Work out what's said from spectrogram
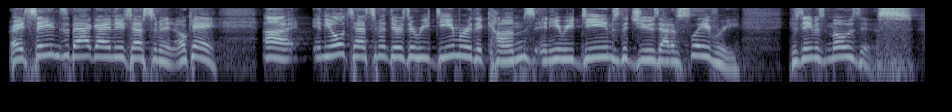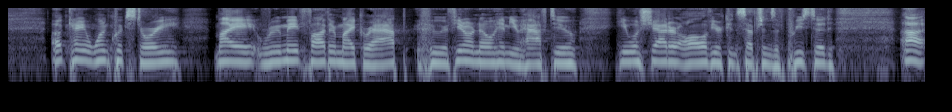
right? Satan's the bad guy in the New Testament. Okay. Uh, in the Old Testament, there's a redeemer that comes and he redeems the Jews out of slavery. His name is Moses. Okay, one quick story. My roommate, Father Mike Rapp, who, if you don't know him, you have to, he will shatter all of your conceptions of priesthood. Uh,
